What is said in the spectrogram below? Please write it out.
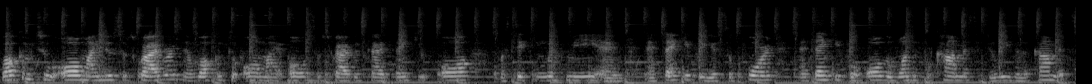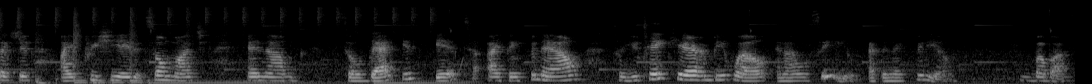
Welcome to all my new subscribers and welcome to all my old subscribers, guys. Thank you all for sticking with me and, and thank you for your support and thank you for all the wonderful comments that you leave in the comment section. I appreciate it so much. And um, so that is it, I think, for now. So you take care and be well, and I will see you at the next video. Bye-bye.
